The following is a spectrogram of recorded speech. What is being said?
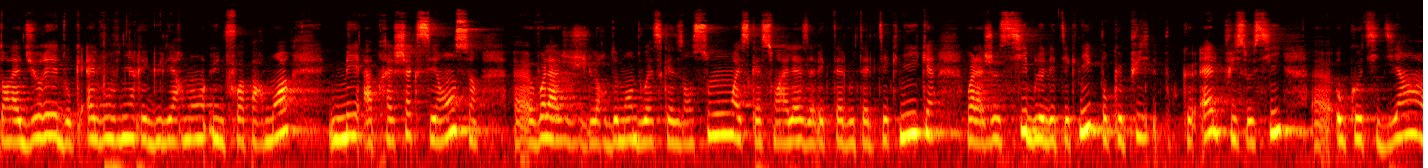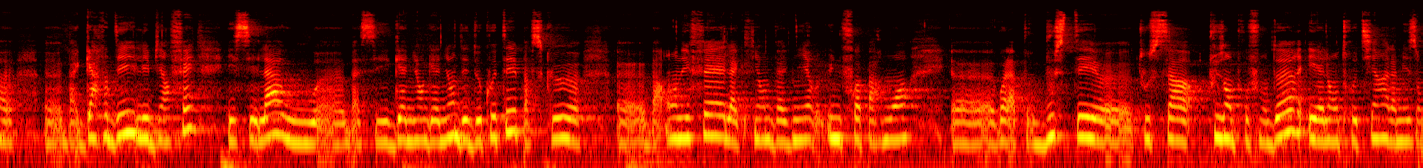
dans la durée, donc elles vont venir régulièrement une fois par mois, mais après chaque séance, euh, voilà, je leur demande où est-ce qu'elles en sont, est-ce qu'elles sont à l'aise avec telle ou telle technique. Voilà, je cible les techniques pour que pour qu'elles puissent aussi euh, au quotidien euh, bah, garder les bienfaits. Et c'est là où bah, c'est gagnant-gagnant des deux côtés parce que bah, en effet, la cliente va venir une fois par mois, voilà, pour booster tout ça plus en profondeur et elle entretient à la maison.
